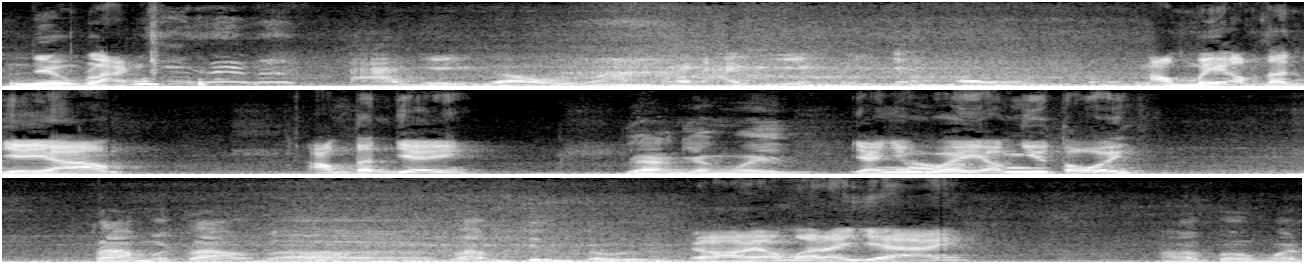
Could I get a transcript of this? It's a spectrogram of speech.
như ông lặng đã vậy rồi mà phải đại diện đi chào ông biết ông tên gì không? Ông tên gì? Giang Văn Huy. Giang Nhân Quy ông nhiêu tuổi? 88 uh, 89 tuổi. Rồi. rồi ông ở đây với ai? Ở của mình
